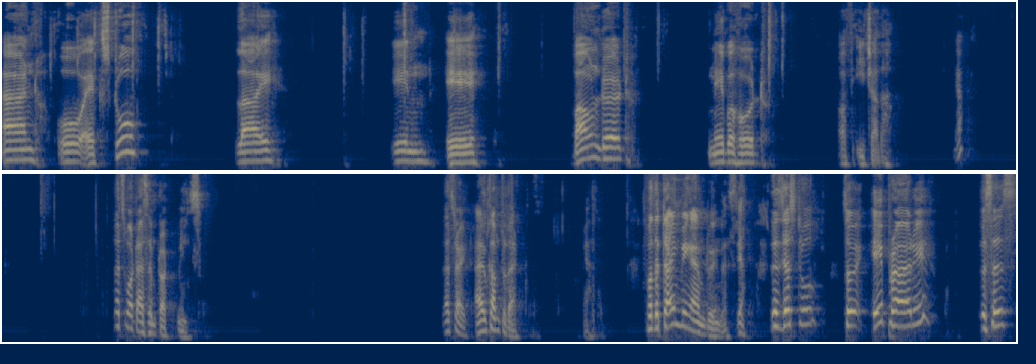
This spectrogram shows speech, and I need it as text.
and OX2 lie in a bounded neighborhood of each other. Yeah? That's what asymptote means. That's right. I'll come to that. Yeah. For the time being, I'm doing this. Yeah. This is just to, so a priori, this is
